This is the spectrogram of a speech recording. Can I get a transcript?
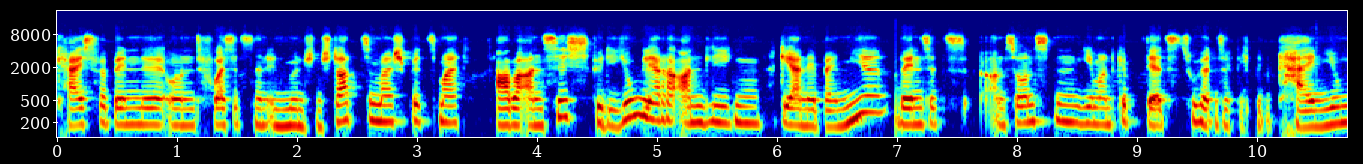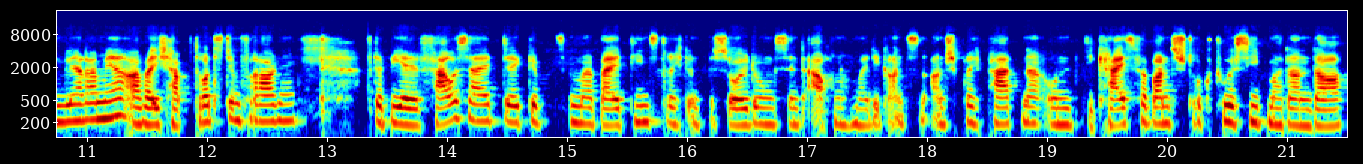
Kreisverbände und Vorsitzenden in München Stadt zum Beispiel jetzt mal. Aber an sich für die Junglehreraanliegen gerne bei mir. Wenn es jetzt ansonsten jemand gibt, der jetzt zuhört und sagt, ich bin kein Junglehrer mehr, aber ich habe trotzdem Fragen. Auf der BLV-Seite gibt es immer bei Dienstrecht und Besoldung sind auch nochmal die ganzen Ansprechpartner und die Kreisverbandsstruktur sieht man dann da.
